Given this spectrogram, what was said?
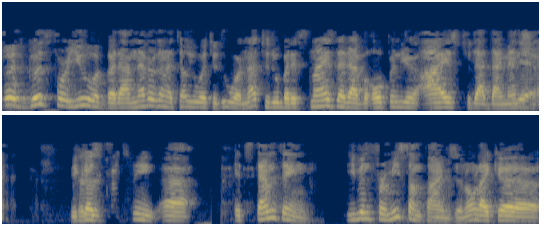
good good for you. But I'm never gonna tell you what to do or not to do. But it's nice that I've opened your eyes to that dimension Yeah. because 'Cause trust me, uh, it's tempting even for me sometimes. You know, like uh,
